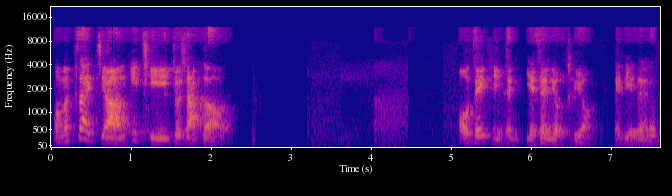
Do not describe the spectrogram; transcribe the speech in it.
我们再讲一题就下课好了。哦，这一题很也是很有趣哦，这一题也是很有趣。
